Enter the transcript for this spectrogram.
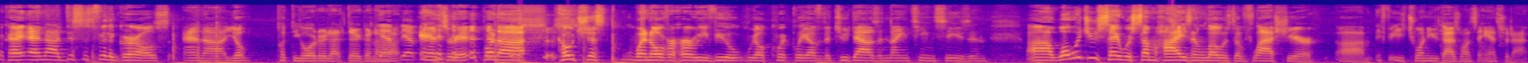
Okay, and uh, this is for the girls, and uh, you'll put the order that they're gonna yep, yep. answer it. But uh, Coach just went over her review real quickly of the 2019 season. Uh, what would you say were some highs and lows of last year? Um, if each one of you guys wants to answer that,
